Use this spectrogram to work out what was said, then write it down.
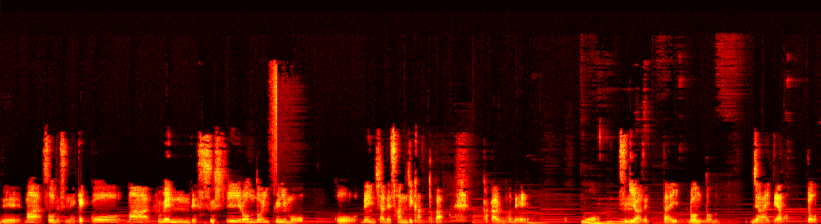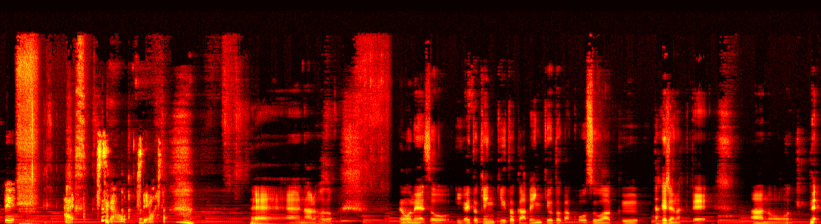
で、まあそうですね。結構、まあ不便ですし、ロンドン行くにも、こう、電車で3時間とかかかるので、もう次は絶対ロンドンじゃないと嫌だって思って、はい、出願をしていました。えー、なるほど。でもね、そう、意外と研究とか勉強とかコースワークだけじゃなくて、あの、ね、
